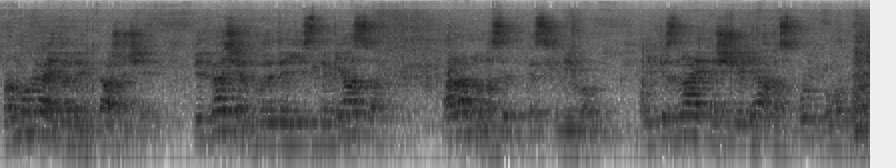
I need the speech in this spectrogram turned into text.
Промовляй до них, кажучи, під вечір будете їсти м'ясо, а рано насититесь хлібом. І пізнаєте, що я Господь Бог ваш.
